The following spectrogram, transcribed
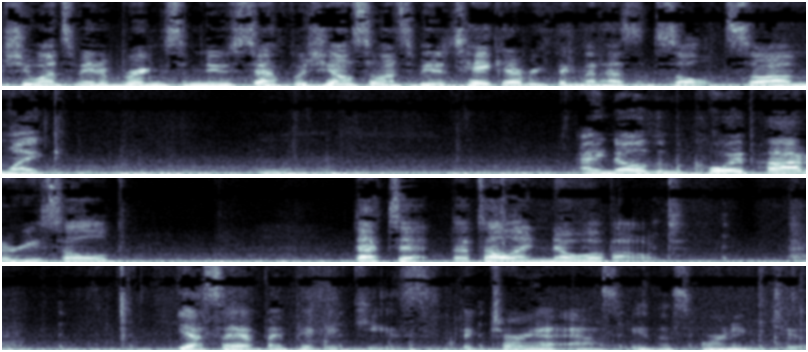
she wants me to bring some new stuff, but she also wants me to take everything that hasn't sold. So I'm like, mm. I know the McCoy pottery sold. That's it. That's all I know about. Yes, I have my Picket keys. Victoria asked me this morning too.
